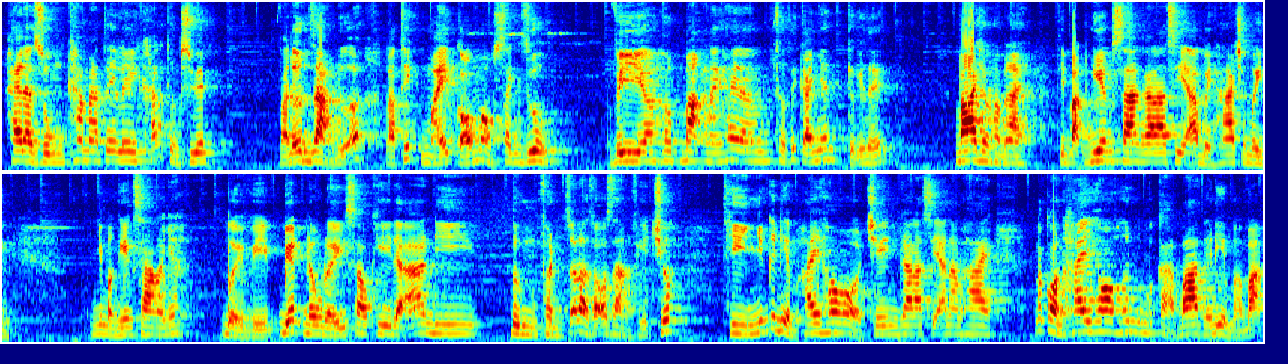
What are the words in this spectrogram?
hay là dùng camera tele khá là thường xuyên. Và đơn giản nữa là thích máy có màu xanh dương. Vì à, hợp mạng này hay là sở thích cá nhân kiểu như thế. Ba trường hợp này thì bạn nghiêng sang Galaxy A72 cho mình. Nhưng mà nghiêng sang rồi nhé bởi vì biết đâu đấy sau khi đã đi từng phần rất là rõ ràng phía trước thì những cái điểm hay ho ở trên Galaxy A52 nó còn hay ho hơn cả ba cái điểm mà bạn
